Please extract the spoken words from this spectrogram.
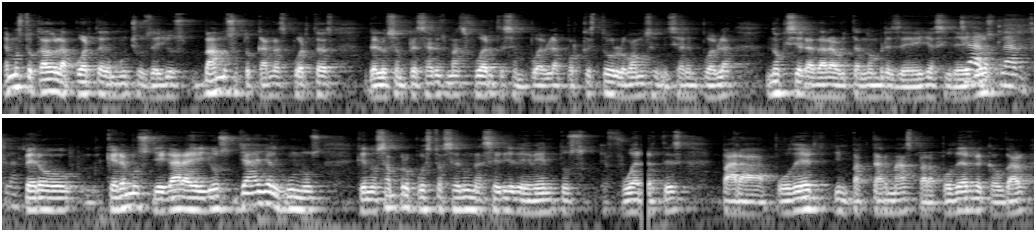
hemos tocado la puerta de muchos de ellos. Vamos a tocar las puertas de los empresarios más fuertes en Puebla, porque esto lo vamos a iniciar en Puebla. No quisiera dar ahorita nombres de ellas y de ellos, pero queremos llegar a ellos. Ya hay algunos que nos han propuesto hacer una serie de eventos fuertes para poder impactar más, para poder recaudar.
